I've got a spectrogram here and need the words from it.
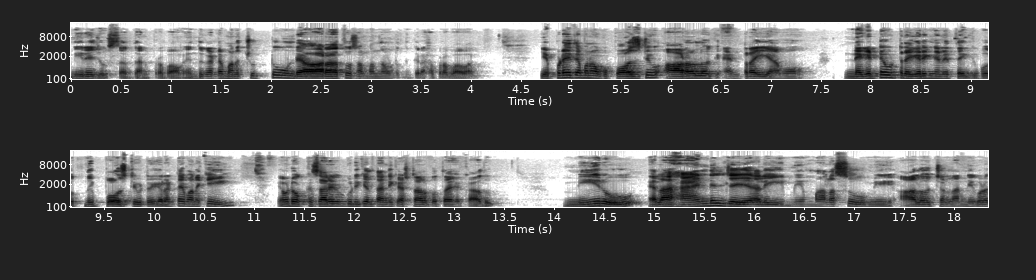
మీరే చూస్తారు దాని ప్రభావం. ఎందుకంటే మన చుట్టూ ఉండే ఆరాతో సంబంధం ఉంటుంది గ్రహ ప్రభావాలు. ఎప్పుడైతే మనం ఒక పాజిటివ్ ఆరోలోకి ఎంటర్ అయ్యామో నెగటివ్ ట్రిగరింగ్ అనేది తగ్గిపోతుంది. పాజిటివ్ ట్రిగర్ అంటే మనకి ఏమంటే ఒక్కసారిగా గుడికి వెళ్తే అన్ని కష్టాలు పోతాయో కాదు. మీరు ఎలా హ్యాండిల్ చేయాలి మీ మనసు మీ ఆలోచనలు అన్నీ కూడా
